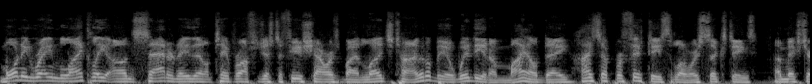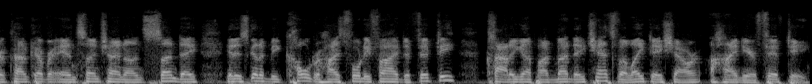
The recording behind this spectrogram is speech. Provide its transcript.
Morning rain likely on Saturday. That'll taper off to just a few showers by lunchtime. It'll be a windy and a mild day. Highs upper 50s to lower 60s. A mixture of cloud cover and sunshine on Sunday. It is going to be colder. Highs 45 to 50. Clouding up on Monday. Chance of a late day shower. A high near 50.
